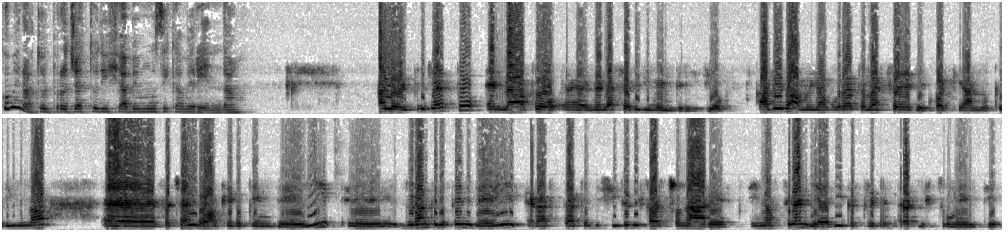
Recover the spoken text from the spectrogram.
Come è nato il progetto di Fiabe Musica Merenda? Allora, il progetto è nato eh, nella sede di Mendrisio. Avevamo inaugurato la sede qualche anno prima eh, facendo anche l'Open Day. Eh, durante l'Open Day era stato deciso di far suonare i nostri allievi per presentare gli strumenti.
